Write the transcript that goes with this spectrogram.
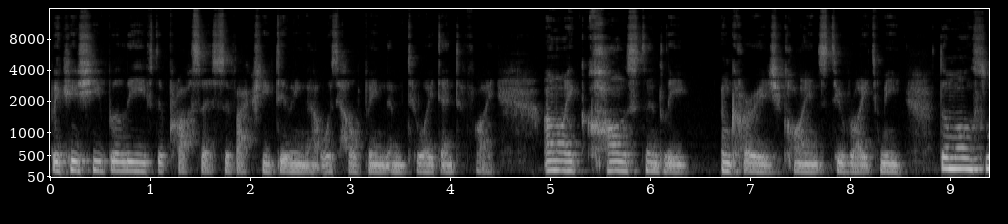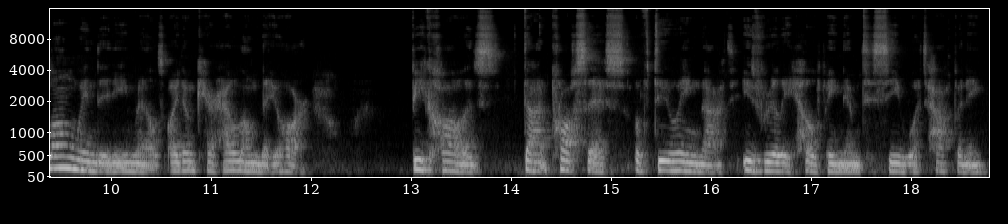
because she believed the process of actually doing that was helping them to identify. And I constantly encourage clients to write me the most long-winded emails. I don't care how long they are, because that process of doing that is really helping them to see what's happening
